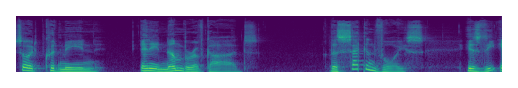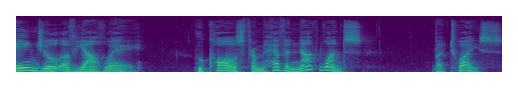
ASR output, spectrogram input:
so it could mean any number of gods. The second voice is the angel of Yahweh, who calls from heaven not once, but twice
